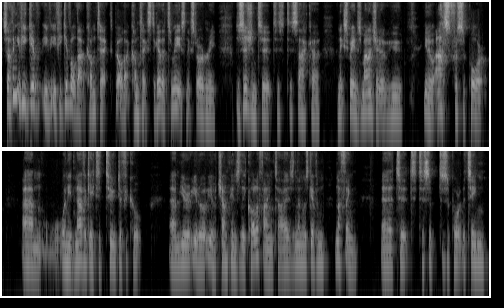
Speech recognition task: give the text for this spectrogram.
So I think if you give if, if, you give all that context, put all that context together, to me it's an extraordinary decision to to, to sack a, an experienced manager who you know asked for support um, when he'd navigated two difficult um, Euro, Euro, Champions League qualifying ties, and then was given nothing uh, to, to to support the team,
